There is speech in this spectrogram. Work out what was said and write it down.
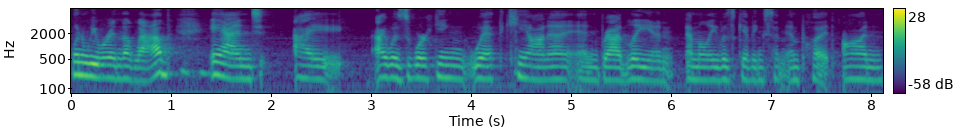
when we were in the lab, and I I was working with Kiana and Bradley, and Emily was giving some input on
